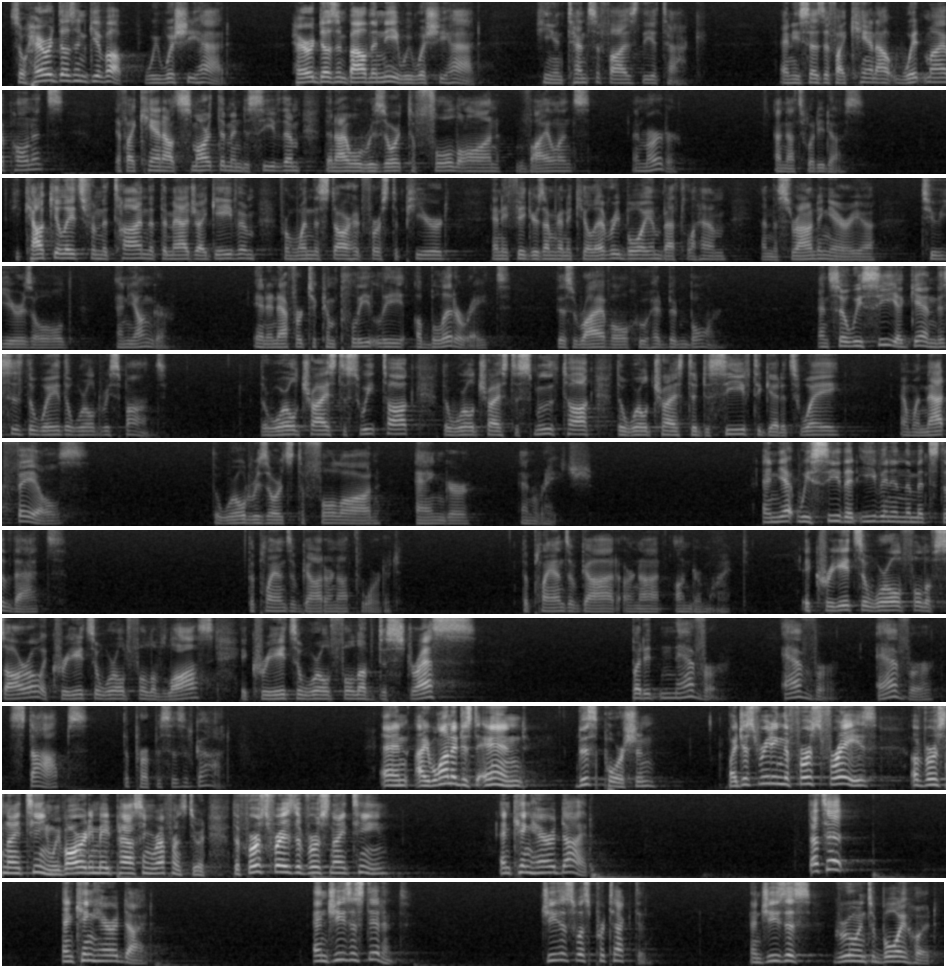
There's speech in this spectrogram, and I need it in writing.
So Herod doesn't give up. We wish he had. Herod doesn't bow the knee. We wish he had. He intensifies the attack. And he says, if I can't outwit my opponents, if I can't outsmart them and deceive them, then I will resort to full on violence and murder. And that's what he does. He calculates from the time that the Magi gave him, from when the star had first appeared, and he figures, I'm going to kill every boy in Bethlehem and the surrounding area, two years old and younger, in an effort to completely obliterate this rival who had been born. And so we see, again, this is the way the world responds. The world tries to sweet talk, the world tries to smooth talk, the world tries to deceive to get its way. And when that fails, the world resorts to full on anger and rage. And yet we see that even in the midst of that, the plans of God are not thwarted. The plans of God are not undermined. It creates a world full of sorrow. It creates a world full of loss. It creates a world full of distress. But it never, ever, ever stops the purposes of God. And I want to just end this portion by just reading the first phrase of verse 19. We've already made passing reference to it. The first phrase of verse 19 and King Herod died. That's it. And King Herod died. And Jesus didn't. Jesus was protected. And Jesus grew into boyhood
